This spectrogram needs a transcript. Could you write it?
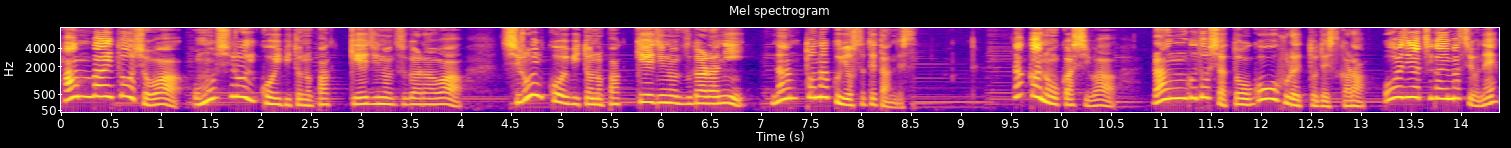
販売当初は面白い恋人のパッケージの図柄は白い恋人のパッケージの図柄になんとなく寄せてたんです。中のお菓子はラングド社とゴーフレットですからお味が違いますよね。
